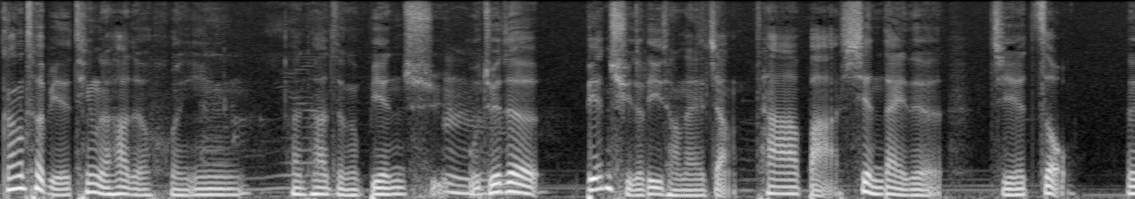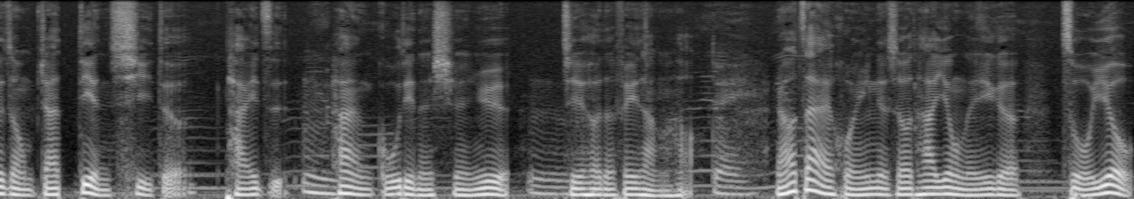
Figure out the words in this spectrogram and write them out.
刚刚特别听了他的混音和他整个编曲，嗯。我觉得编曲的立场来讲，他把现代的节奏那种比较电器的拍子嗯。和古典的弦乐嗯。结合的非常好。对，然后在混音的时候，他用了一个左右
